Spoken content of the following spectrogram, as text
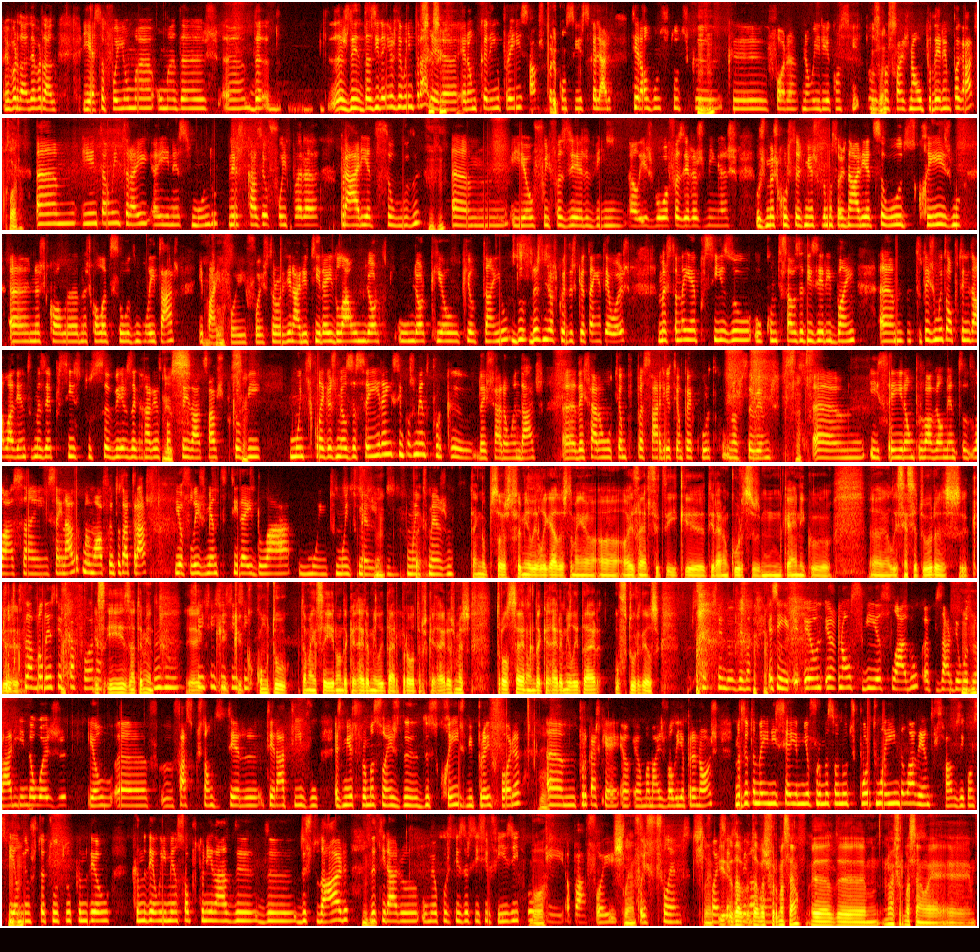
É verdade, é verdade. E essa foi uma, uma das, ah, da- das, das ideias de eu entrar, sim, sim. Era, era um bocadinho para isso, sabes? Para conseguir, se calhar, ter alguns estudos que, uhum. que fora não iria conseguir, os Exato. meus pais não o poderem pagar. Claro. Um, e então entrei aí nesse mundo. Neste caso, eu fui para, para a área de saúde uhum. um, e eu fui fazer, vim a Lisboa fazer as minhas, os meus cursos, as minhas formações na área de saúde, socorrismo, uh, na, escola, na escola de saúde militar. E pá, foi, foi extraordinário. Tirei de lá o melhor, o melhor que, eu, que eu tenho, das melhores coisas que eu tenho até hoje, mas também é preciso, como tu estavas a dizer, e bem, um, tu tens muita oportunidade lá dentro, mas é preciso tu saberes agarrar essa Isso. oportunidade, sabes? Porque Sim. eu vi muitos colegas meus a saírem simplesmente porque deixaram andar, uh, deixaram o tempo passar e o tempo é curto, como nós sabemos, um, e saíram provavelmente de lá sem, sem nada, com uma mão à frente toda atrás, e eu felizmente tirei de lá muito, muito mesmo, muito mesmo. Tenho pessoas de família ligadas também ao, ao, ao Exército e que tiraram cursos mecânico, uh, licenciaturas. Que... Tudo que dá valências cá fora. exatamente. Uhum. É, sim, sim, que, sim, que, sim, Como tu também saíram da carreira militar para outras carreiras, mas trouxeram da carreira militar o futuro deles. Sim, sem dúvida. É assim, eu, eu não segui esse lado, apesar de eu uhum. adorar, e ainda hoje eu uh, faço questão de ter, ter ativo as minhas formações de, de socorrismo e por aí fora, um, porque acho que é, é, é uma mais-valia para nós, mas eu também iniciei a minha formação no desporto ainda lá dentro, sabes? E consegui uhum. ali um estatuto que me deu que me deu imensa oportunidade de, de, de estudar, uhum. de tirar o, o, meu curso de exercício físico Boa. e opa, foi excelente. Foi excelente. excelente. Foi, davas formação? Uh, de, não é formação, é, é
